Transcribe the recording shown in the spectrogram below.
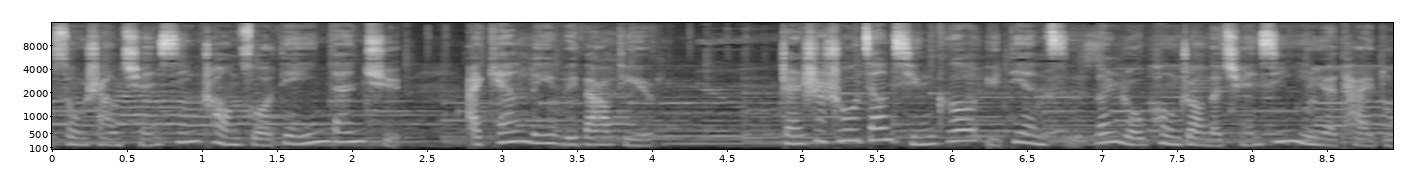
送上全新创作电音单曲《I Can't Live Without You》，展示出将情歌与电子温柔碰撞的全新音乐态度。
